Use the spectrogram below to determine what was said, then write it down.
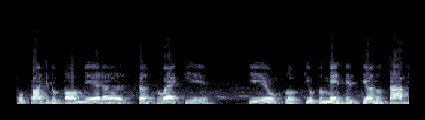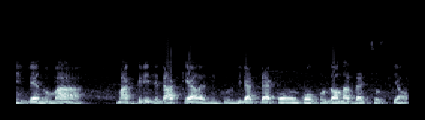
por parte do Palmeiras, tanto é que que o, que o Fluminense esse ano está vivendo uma, uma crise daquelas, inclusive até com confusão na sede social.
